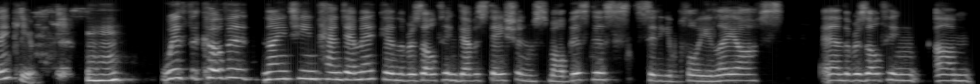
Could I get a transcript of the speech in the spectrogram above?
Thank you. Mm -hmm. With the COVID-19 pandemic and the resulting devastation of small business, city employee layoffs, and the resulting um,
